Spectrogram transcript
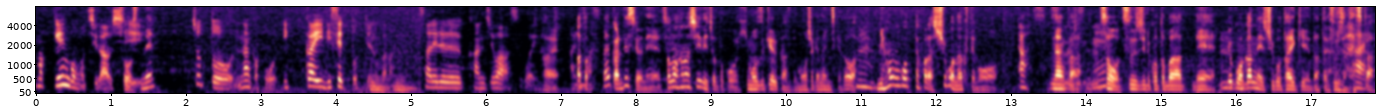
まあ言語も違うし、そうですね。ちょっとなんかこう、一回リセットっていうのかな、うんうんされる感じはすごい。はい。あと、なんかあれですよね。その話でちょっとこう、紐付ける感って申し訳ないんですけど、うん日本語ってほら、主語なくても、あ、なんか、ねそう、通じる言葉でうん、よくわかんない主語体系だったりするじゃないですか。は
